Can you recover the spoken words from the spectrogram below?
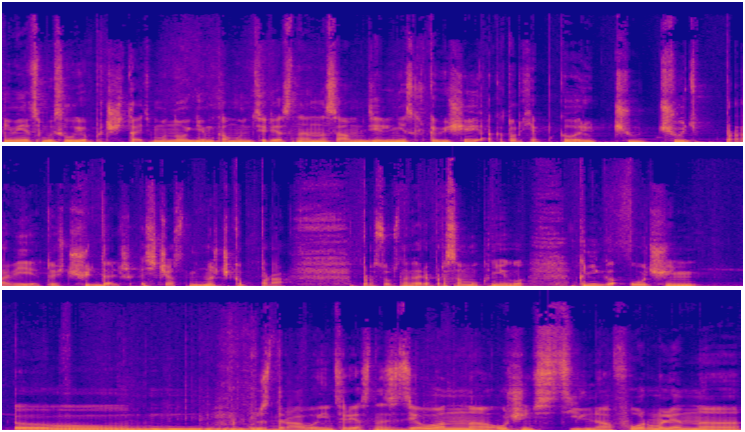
Имеет смысл ее почитать многим, кому интересно на самом деле несколько вещей, о которых я поговорю чуть-чуть правее, то есть чуть дальше. А сейчас немножечко про, про собственно говоря, про саму книгу. Книга очень здраво и интересно сделано, очень стильно оформлено.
